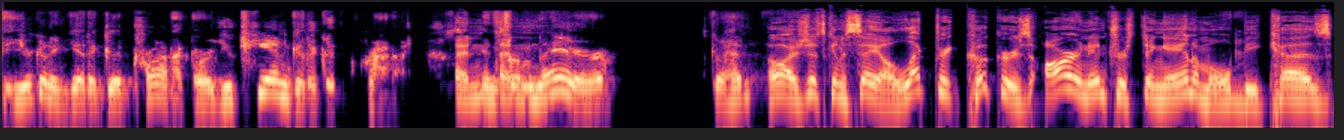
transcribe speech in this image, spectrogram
you're going to get a good product, or you can get a good product. And, And from and- there, go ahead. oh, I was just going to say, electric cookers are an interesting animal because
